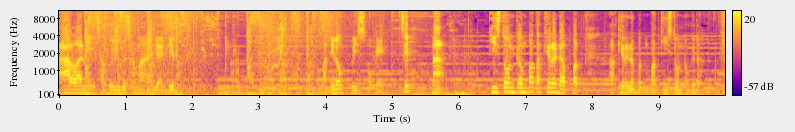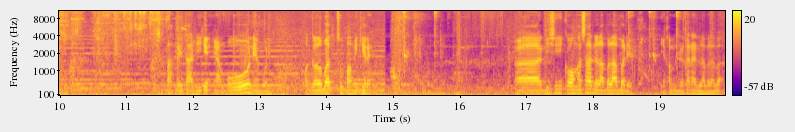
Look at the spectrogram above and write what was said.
Ala nih satu juga sama aja anjir. Mati dong please. Oke, sip. Nah, keystone keempat akhirnya dapat. Akhirnya dapat empat keystone dong kita setelah dari tadi kayak ya ampun ya ampun. Pegel banget sumpah mikirnya. Uh, di sini kalau nggak salah ada laba-laba deh. Ya kan bener kan ada laba-laba.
